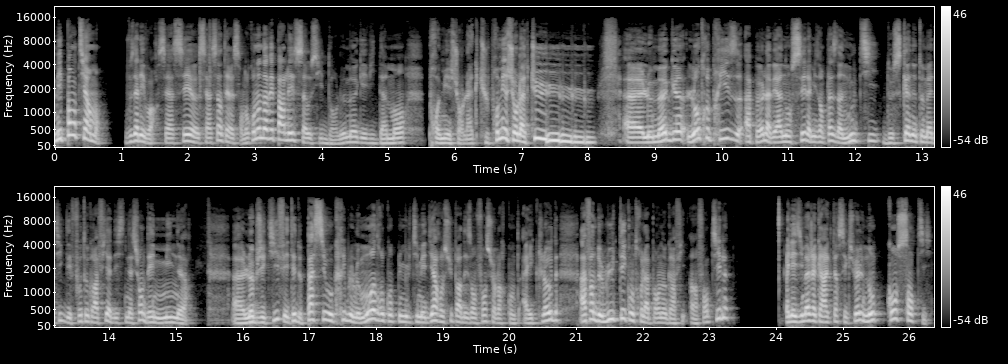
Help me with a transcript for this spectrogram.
mais pas entièrement. Vous allez voir, c'est assez, euh, assez intéressant. Donc on en avait parlé ça aussi dans le mug évidemment. Premier sur l'actu, premier sur l'actu. le mug, l'entreprise Apple avait annoncé la mise en place d'un outil de scan automatique des photographies à destination des mineurs. Euh, l'objectif était de passer au crible le moindre contenu multimédia reçu par des enfants sur leur compte iCloud afin de lutter contre la pornographie infantile et les images à caractère sexuel non consenties.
